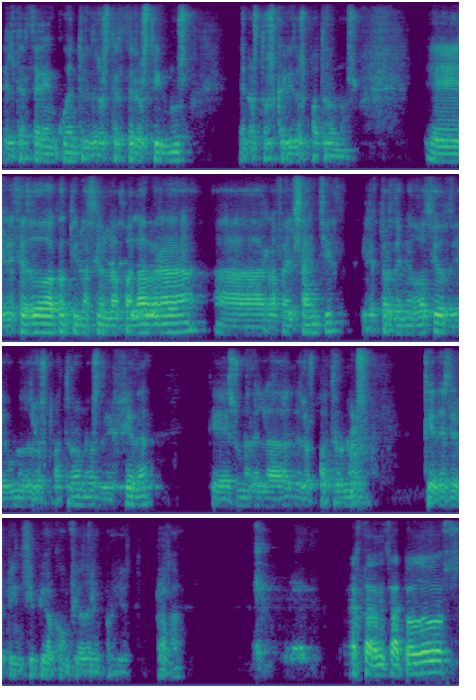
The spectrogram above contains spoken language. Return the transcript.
del tercer encuentro y de los terceros signos de nuestros queridos patronos. Eh, le cedo a continuación la palabra a Rafael Sánchez, director de negocios de uno de los patronos de GEDA, que es uno de, de los patronos que desde el principio ha confiado en el proyecto. Rafa. Buenas tardes a todos.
